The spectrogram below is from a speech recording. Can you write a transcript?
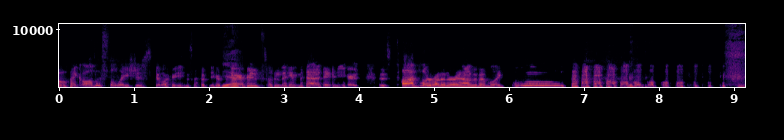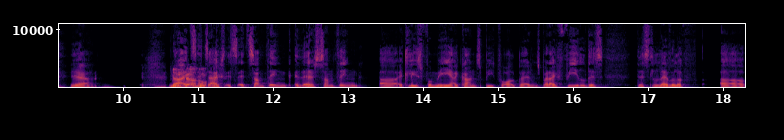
like all the salacious stories of your yeah. parents when they met, and you're this toddler running around, and I'm like, ooh. yeah. No, it's, it's actually it's it's something. There's something. Uh, at least for me, I can't speak for all parents, but I feel this this level of uh,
